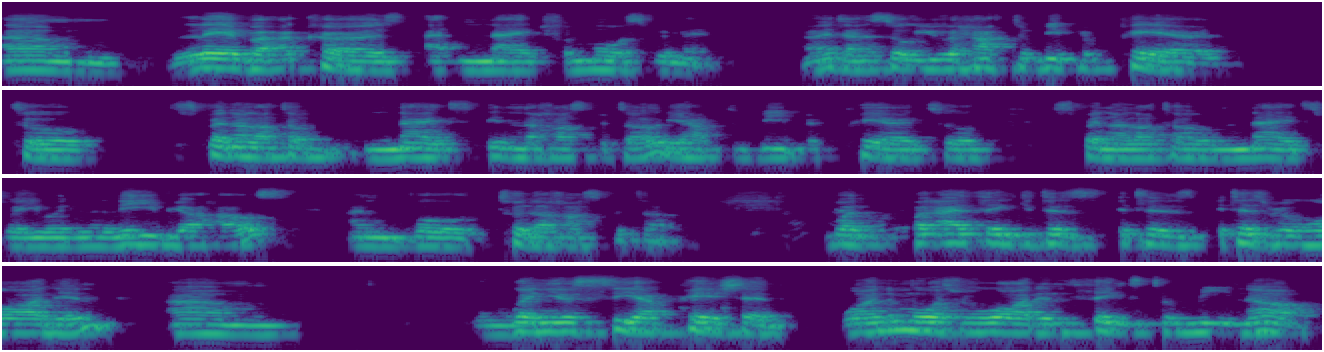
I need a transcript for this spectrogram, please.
Um, labor occurs at night for most women right? And so you have to be prepared to spend a lot of nights in the hospital. You have to be prepared to spend a lot of nights where you would leave your house and go to the hospital. But but I think it is it is it is rewarding um, when you see a patient. One of the most rewarding things to me now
